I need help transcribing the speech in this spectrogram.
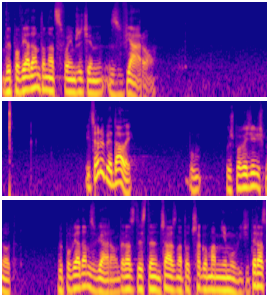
Wypowiadam to nad swoim życiem z wiarą. I co robię dalej? Już powiedzieliśmy o tym. Wypowiadam z wiarą. Teraz to jest ten czas na to, czego mam nie mówić. I teraz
